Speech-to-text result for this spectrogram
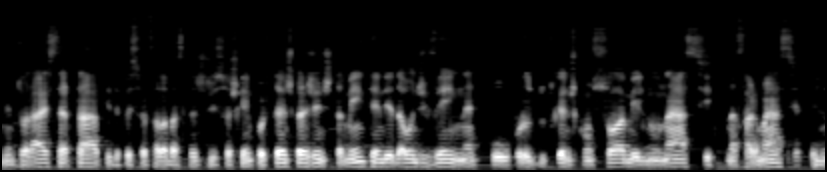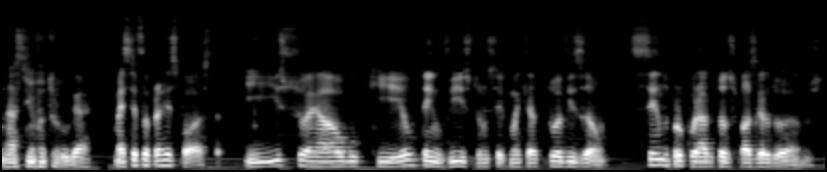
mentorar startup, depois você vai falar bastante disso, acho que é importante para a gente também entender de onde vem né, o produto que a gente consome, ele não nasce na farmácia, ele nasce em outro lugar. Mas você foi para a resposta. E isso é algo que eu tenho visto, não sei como é que é a tua visão, sendo procurado pelos pós-graduandos.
